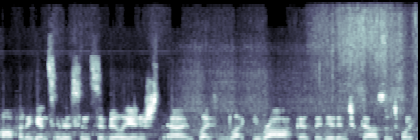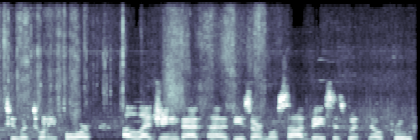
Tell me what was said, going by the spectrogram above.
often against innocent civilians uh, in places like Iraq, as they did in 2022 and 24, alleging that uh, these are Mossad bases with no proof.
